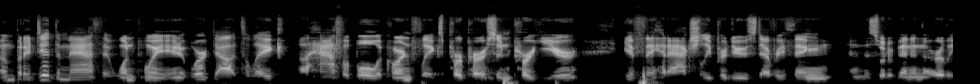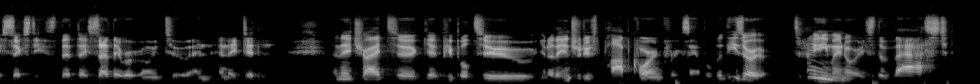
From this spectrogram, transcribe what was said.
Um, but I did the math at one point, and it worked out to like a half a bowl of cornflakes per person per year if they had actually produced everything, and this would have been in the early 60s, that they said they were going to, and, and they didn't. And they tried to get people to, you know, they introduced popcorn, for example, but these are tiny minorities. The vast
